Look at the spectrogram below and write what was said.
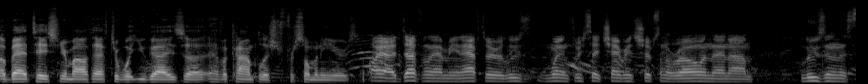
a, bad taste in your mouth after what you guys uh, have accomplished for so many years. Oh yeah, definitely. I mean, after losing, winning three state championships in a row, and then um, losing in, this,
